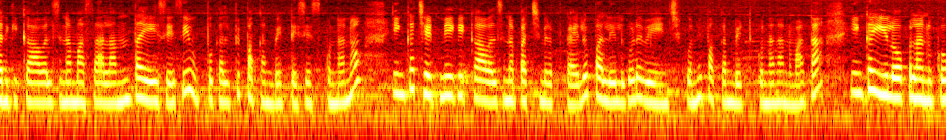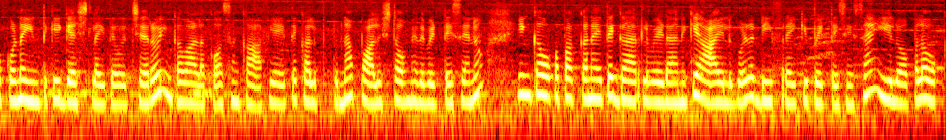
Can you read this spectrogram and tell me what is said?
దానికి కావాల్సిన మసాలా అంతా వేసేసి ఉప్పు కలిపి పక్కన పెట్టేసేసుకున్నాను. ఇంకా చట్నీకి కావాల్సిన పచ్చిమిరపకాయలు పల్లీలు కూడా వేయించుకొని పక్కన పెట్టుకున్నాను అనమాట ఇంకా ఈ లోపల అనుకోకుండా ఇంటికి గెస్ట్లు అయితే వచ్చారు. ఇంకా వాళ్ళ కోసం కాఫీ అయితే కలుపుతున్నా. పాలు స్టవ్ మీద పెట్టేశాను. ఇంకా ఒక పక్కన అయితే గారెలు వేయడానికి ఆయిల్ కూడా డీప్ ఫ్రైకి పెట్టేసేసాను ఈ లోపల ఒక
